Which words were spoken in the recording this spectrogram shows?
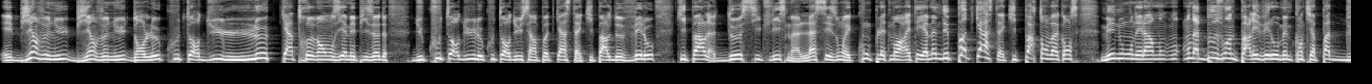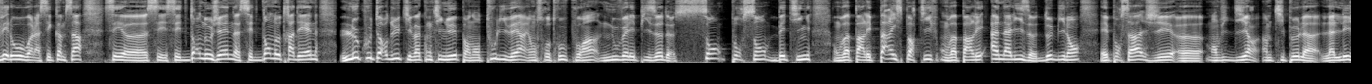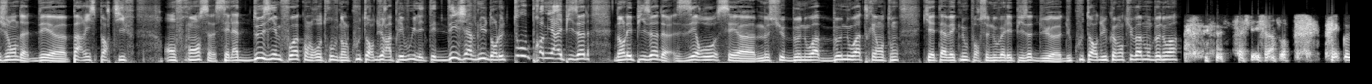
Et bienvenue, bienvenue dans le coup tordu, le 91e épisode du coup tordu. Le coup tordu, c'est un podcast qui parle de vélo, qui parle de cyclisme. La saison est complètement arrêtée. Il y a même des podcasts qui partent en vacances. Mais nous, on est là, on, a besoin de parler vélo, même quand il n'y a pas de vélo. Voilà, c'est comme ça. C'est euh, c'est dans nos gènes, c'est dans notre ADN. Le coup tordu qui va continuer pendant tout l'hiver et on se retrouve pour un nouvel épisode 100% betting. On va parler pas sportif, on va parler analyse de bilan. Et pour ça, j'ai euh, envie de dire un petit peu la, légende des euh, paris sportifs en France. C'est la deuxième fois qu'on le retrouve dans le coup tordu. Rappelez-vous, il était déjà venu dans le tout premier épisode. Dans l'épisode 0, c'est euh, monsieur Benoît, Benoît Tréanton, qui était avec nous pour ce nouvel épisode du, du coup tordu. Comment tu vas, mon Benoît? Salut.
